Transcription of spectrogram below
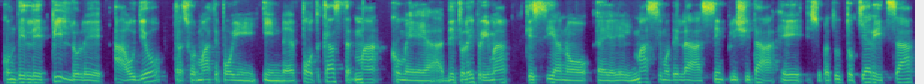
con delle pillole audio trasformate poi in podcast, ma come ha detto lei prima, che siano eh, il massimo della semplicità e soprattutto chiarezza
